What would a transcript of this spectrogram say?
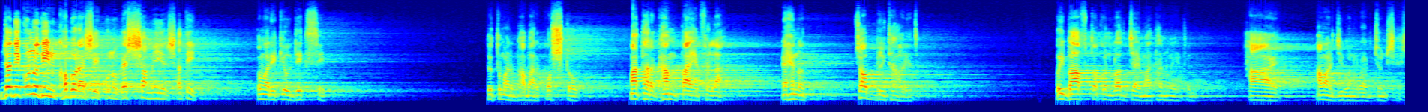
যদি কোনো দিন খবর আসে, কোনো বেশ্যা মেয়ের সাথে তোমারে কেউ দেখছে, তো তোমার বাবার কষ্ট মাথার ঘাম পায়ে ফেলা, মেহনত সব বৃথা হয়ে যায় ওই বাপ তখন লজ্জায় মাথা নুয়ে ফেল হায়, আমার জীবনের অর্জন শেষ।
